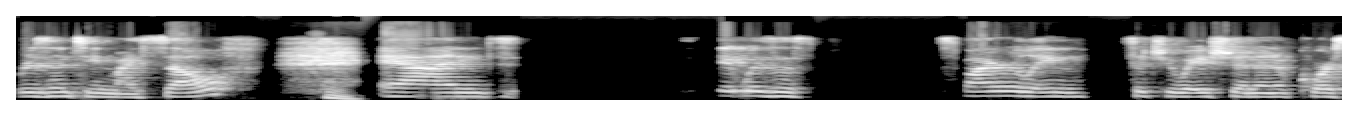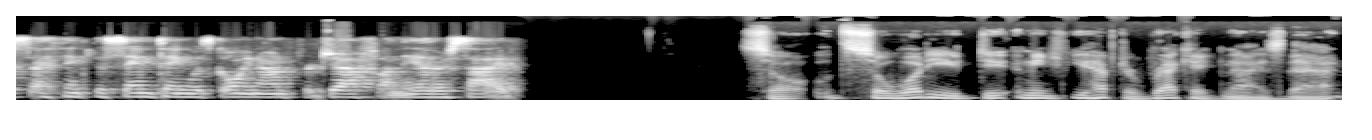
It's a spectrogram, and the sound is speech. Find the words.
resenting myself. Hmm. And it was a spiraling situation and of course I think the same thing was going on for Jeff on the other side. So so what do you do? I mean you have to recognize that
